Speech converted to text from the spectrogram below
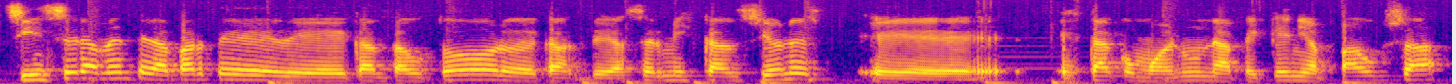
Sinceramente la parte de cantautor, de, de hacer mis canciones, eh, está como en una pequeña pausa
